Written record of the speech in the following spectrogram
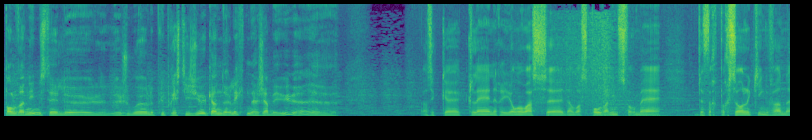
Paul Van Imst est le, le joueur le plus prestigieux qu'Anderlecht n'a jamais eu. Hein. Als ik uh, kleinere jongen was, uh, dan was Paul van Imst voor mij de verpersoonlijking van, uh,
